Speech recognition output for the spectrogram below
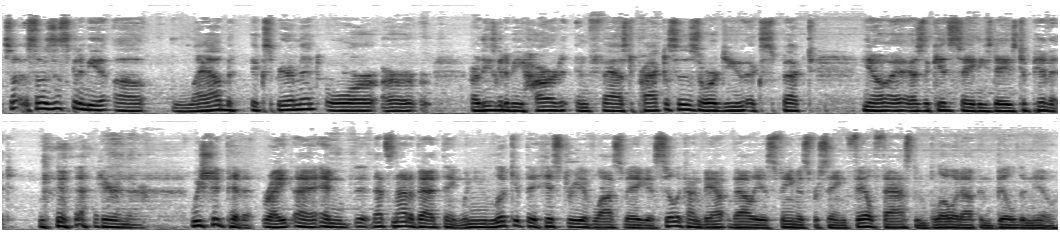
So, so is this going to be a lab experiment, or are are these going to be hard and fast practices, or do you expect, you know, as the kids say these days, to pivot here and there? we should pivot, right? Uh, and th- that's not a bad thing. When you look at the history of Las Vegas, Silicon Va- Valley is famous for saying fail fast and blow it up and build anew.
